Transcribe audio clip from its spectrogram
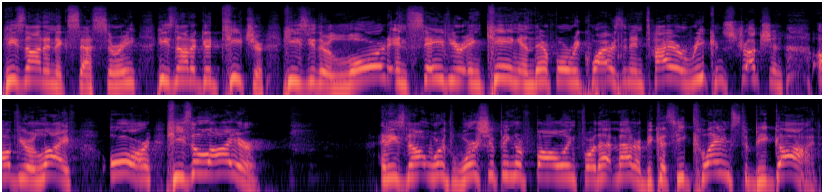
He's not an accessory. He's not a good teacher. He's either Lord and Savior and King and therefore requires an entire reconstruction of your life, or he's a liar and he's not worth worshiping or following for that matter because he claims to be God.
